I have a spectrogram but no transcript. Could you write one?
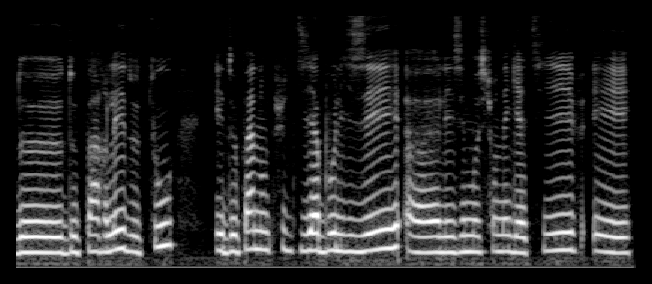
de, parler de tout et de pas non plus diaboliser euh, les émotions négatives et,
